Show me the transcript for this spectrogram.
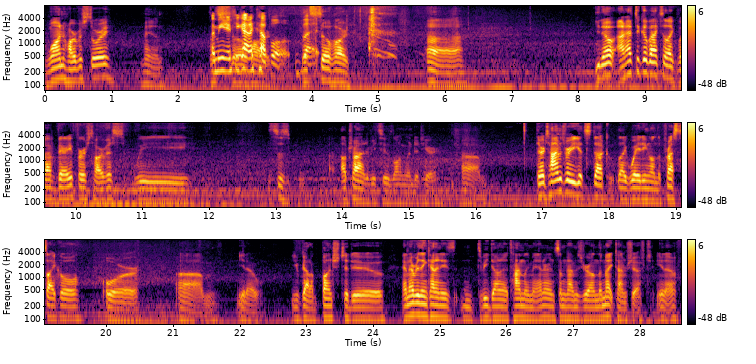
one harvest story, man. I mean, that's if you so got a couple, but That's so hard. uh, you know, I'd have to go back to like my very first harvest. We, this is, I'll try not to be too long-winded here. Um, there are times where you get stuck like waiting on the press cycle, or, um, you know, you've got a bunch to do, and everything kind of needs to be done in a timely manner. And sometimes you're on the nighttime shift, you know,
